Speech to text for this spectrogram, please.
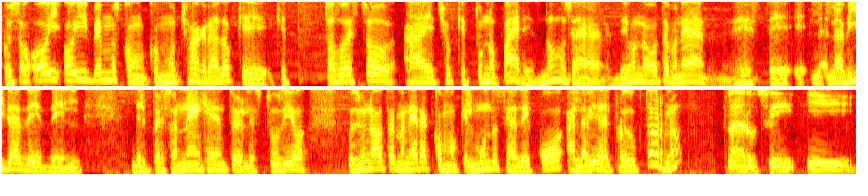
pues hoy, hoy vemos con, mucho agrado que, que todo esto ha hecho que tú no pares, ¿no? O sea, de una u otra manera, este, eh, la, vida del, personaje dentro del estudio, pues de una u otra manera como que el mundo se adecuó a la vida del productor, ¿no? Claro, sí, y,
